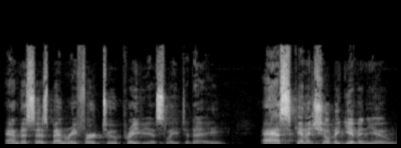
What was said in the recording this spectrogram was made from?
and this has been referred to previously today Ask, and it shall be given you.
